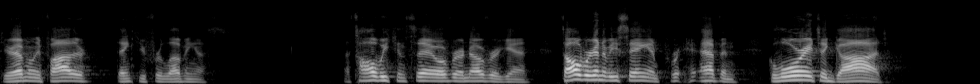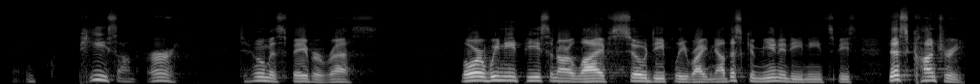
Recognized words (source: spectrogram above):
Dear Heavenly Father, thank you for loving us. That's all we can say over and over again. It's all we're going to be saying in heaven. Glory to God and peace on earth to whom his favor rests. Lord, we need peace in our lives so deeply right now. This community needs peace. This country,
